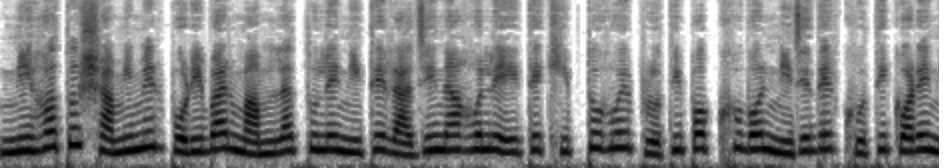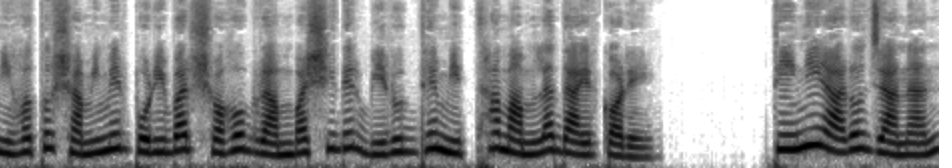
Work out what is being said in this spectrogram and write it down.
নিহত শামীমের পরিবার মামলা তুলে নিতে রাজি না হলে এতে ক্ষিপ্ত হয়ে প্রতিপক্ষগণ নিজেদের ক্ষতি করে নিহত শামীমের পরিবার সহ গ্রামবাসীদের বিরুদ্ধে মিথ্যা মামলা দায়ের করে। তিনি আরও জানান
